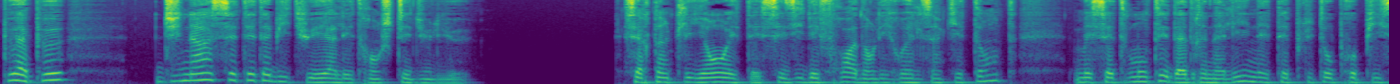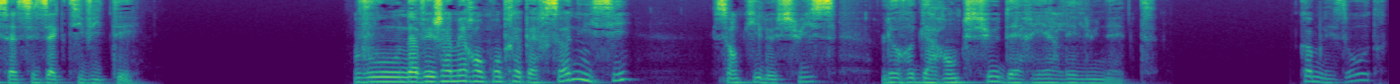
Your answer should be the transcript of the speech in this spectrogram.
Peu à peu, Gina s'était habituée à l'étrangeté du lieu. Certains clients étaient saisis d'effroi dans les ruelles inquiétantes, mais cette montée d'adrénaline était plutôt propice à ces activités. Vous n'avez jamais rencontré personne ici? S'enquit le Suisse, le regard anxieux derrière les lunettes. Comme les autres,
